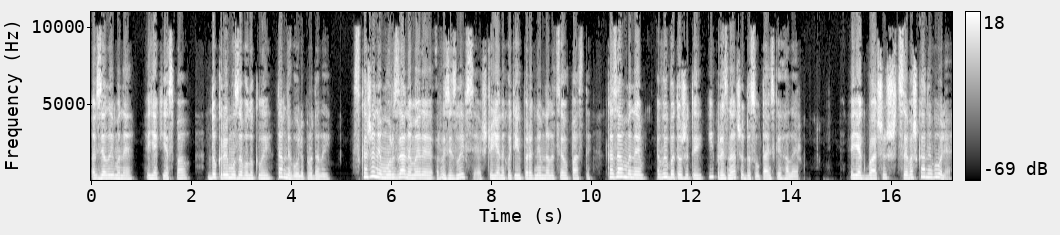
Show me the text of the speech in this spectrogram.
взяли мене, як я спав, до Криму заволокли та в неволю продали. Скажений Мурза на мене розізлився, що я не хотів перед ним на лице впасти, казав мене вибатожити і призначив до султанських галер. Як бачиш, це важка неволя,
